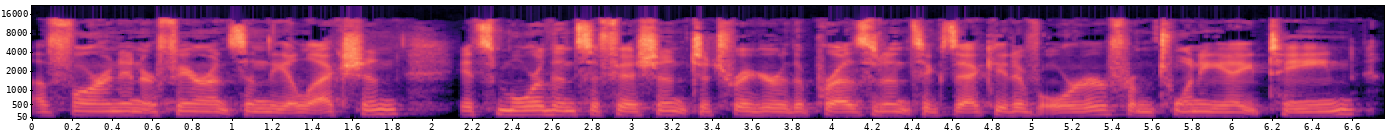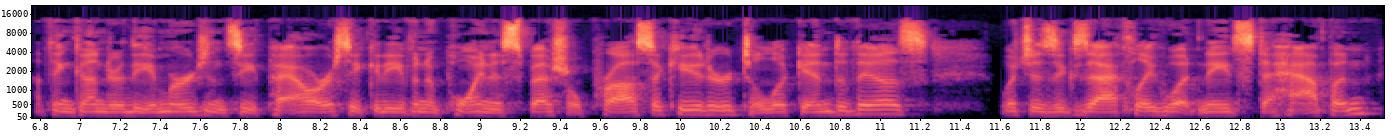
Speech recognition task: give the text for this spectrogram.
of foreign interference in the election, it's more than sufficient to trigger the president's executive order from 2018. I think under the emergency powers, he could even appoint a special prosecutor to look into this which is exactly what needs to happen.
